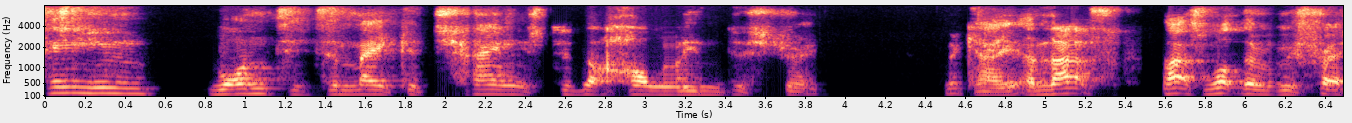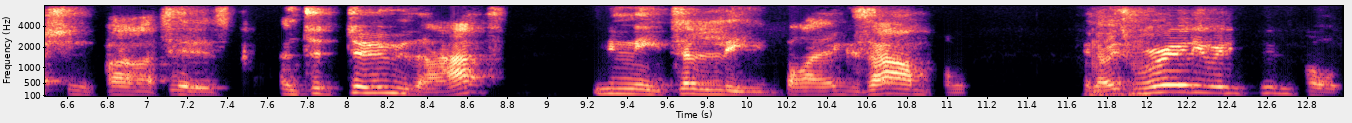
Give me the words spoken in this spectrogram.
team wanted to make a change to the whole industry. Okay, and that's that's what the refreshing part is. And to do that, you need to lead by example. You know, it's mm-hmm. really, really simple.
